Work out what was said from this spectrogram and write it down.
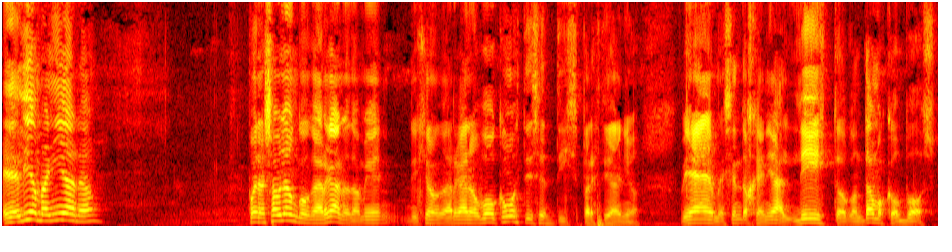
en el día de mañana. Bueno, ya hablaron con Gargano también. Dijeron, Gargano, vos, ¿cómo te sentís para este año? Bien, me siento genial. Listo, contamos con vos.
